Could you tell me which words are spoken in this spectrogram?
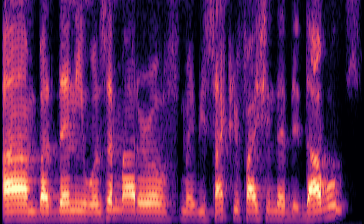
um but then it was a matter of maybe sacrificing the, the doubles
